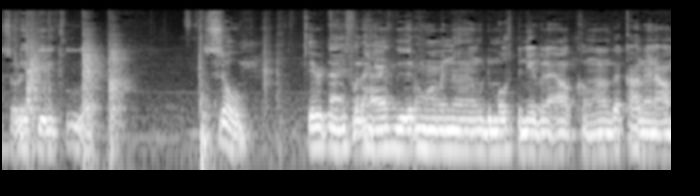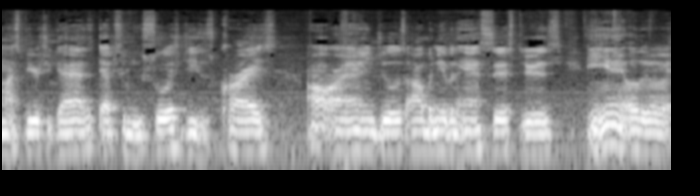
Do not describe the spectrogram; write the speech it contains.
So let's get into it. So, everything's for the highest good, harm and none with the most benevolent outcome. I call in all my spiritual guides, absolute source, Jesus Christ, all our angels, all benevolent ancestors, any other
